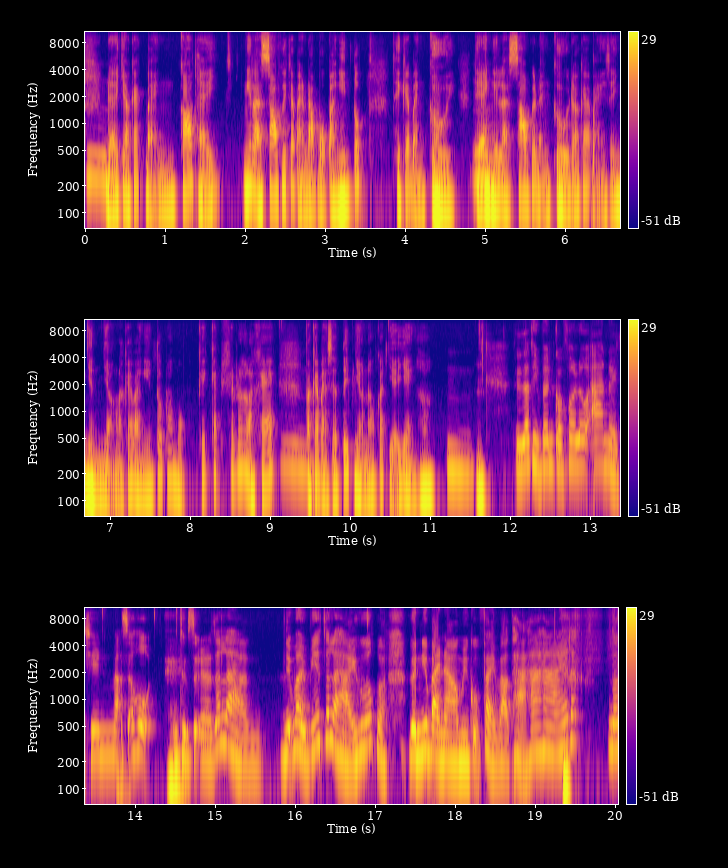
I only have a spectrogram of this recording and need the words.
ừ. để cho các bạn có thể nghĩa là sau khi các bạn đọc một bài nghiêm túc thì các bạn cười thì ừ. an nghĩ là sau cái đoạn cười đó các bạn sẽ nhìn nhận là cái bài nghiêm túc đó một cái cách rất là khác ừ. và các bạn sẽ tiếp nhận nó một cách dễ dàng hơn ừ. Ừ. thực ra thì vân có follow an ở trên mạng xã hội à. Thực sự là rất là những bài viết rất là hài hước và gần như bài nào mình cũng phải vào thả ha ha hết á nó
